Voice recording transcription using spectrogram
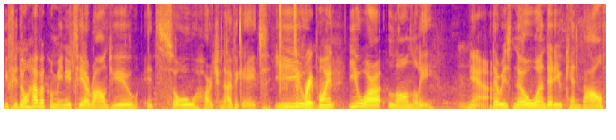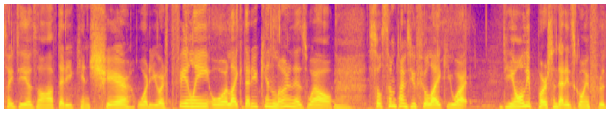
If you don't have a community around you, it's so hard to navigate. It's a great point. You are lonely. Mm-hmm. Yeah. There is no one that you can bounce ideas off, that you can share what you are feeling, or like that you can learn as well. Yeah. So sometimes you feel like you are the only person that is going through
